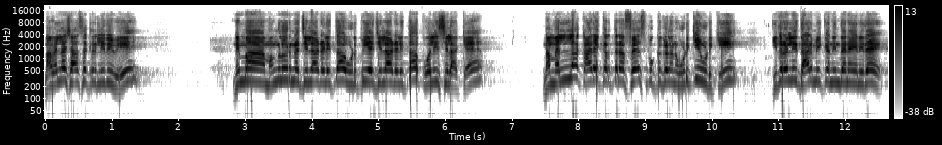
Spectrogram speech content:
ನಾವೆಲ್ಲ ಶಾಸಕರು ಇದ್ದೀವಿ ನಿಮ್ಮ ಮಂಗಳೂರಿನ ಜಿಲ್ಲಾಡಳಿತ, ಉಡುಪಿಯ ಜಿಲ್ಲಾಡಳಿತ, ಪೊಲೀಸ್ ಇಲಾಖೆ, ನಮ್ಮೆಲ್ಲ ಕಾರ್ಯಕರ್ತರ ಫೇಸ್ಬುಕ್ಗಳನ್ನು ಹುಡುಕಿ ಹುಡುಕಿ ಇದರಲ್ಲಿ ಧಾರ್ಮಿಕ ನಿಂದನೆ ಏನಿದೆ?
